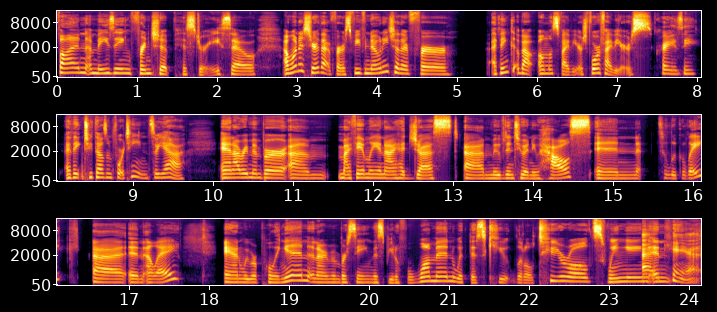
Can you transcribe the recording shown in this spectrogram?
fun, amazing friendship history. So I want to share that first. We've known each other for I think about almost five years, four or five years. Crazy. I think 2014. So yeah. And I remember um, my family and I had just uh, moved into a new house in Toluca Lake uh, in LA. And we were pulling in, and I remember seeing this beautiful woman with this cute little two year old swinging. I and, can't.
